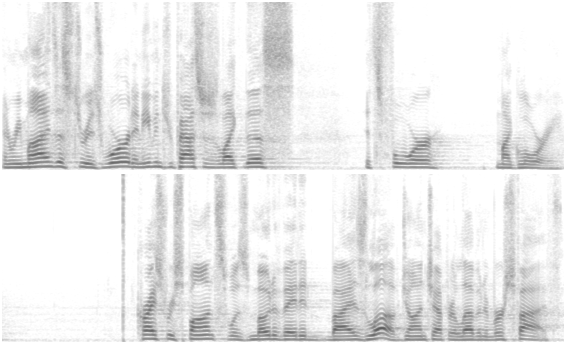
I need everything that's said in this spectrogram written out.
and reminds us through his word and even through passages like this, it's for my glory. Christ's response was motivated by his love, John chapter 11 and verse 5.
